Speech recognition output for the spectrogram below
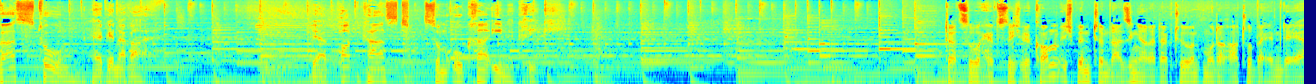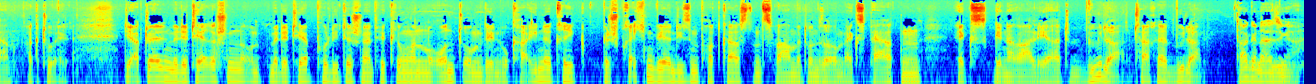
Was tun, Herr General? Der Podcast zum Ukraine-Krieg. Dazu herzlich willkommen. Ich bin Tim Leisinger, Redakteur und Moderator bei MDR aktuell. Die aktuellen militärischen und militärpolitischen Entwicklungen rund um den Ukraine-Krieg besprechen wir in diesem Podcast und zwar mit unserem Experten, Ex-General Erhard Bühler. Tag, Herr Bühler. Tag, Herr Leisinger.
